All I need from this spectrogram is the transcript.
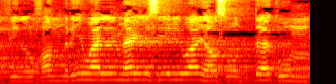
في الخمر والميسر ويصدكم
